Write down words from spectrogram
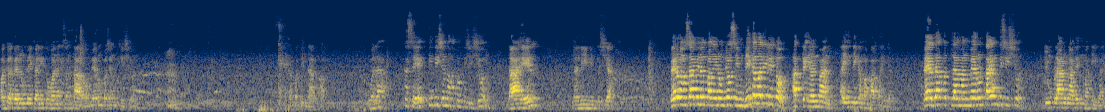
Pagka ganun may kalituhan ng isang tao, meron ba siyang desisyon? Kapatid na? Wala. Kasi hindi siya makapag-desisyon. Dahil nalilito siya. Pero ang sabi ng Panginoong Diyos, hindi ka malilito at kailanman ay hindi ka mapapahiya. Kaya dapat lamang meron tayong desisyon. Yung plano natin matibay.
